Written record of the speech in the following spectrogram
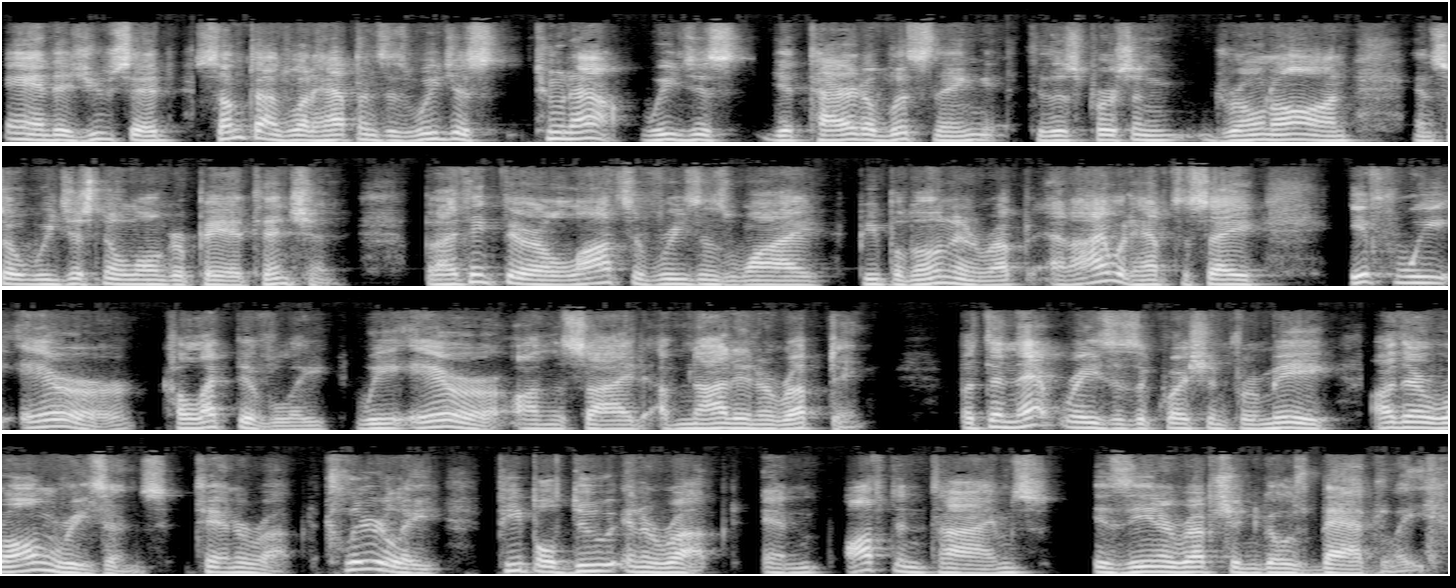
and as you said, sometimes what happens is we just tune out. We just get tired of listening to this person drone on. And so we just no longer pay attention. But I think there are lots of reasons why people don't interrupt. And I would have to say, if we err collectively, we err on the side of not interrupting. But then that raises a question for me are there wrong reasons to interrupt? Clearly, people do interrupt. And oftentimes, is the interruption goes badly.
